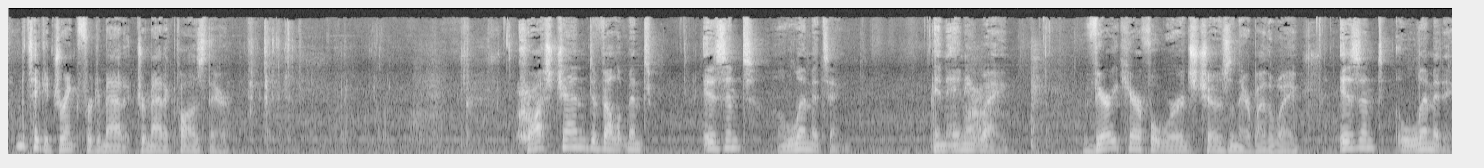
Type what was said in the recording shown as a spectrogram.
I'm going to take a drink for dramatic dramatic pause there cross gen development isn't limiting in any way. Very careful words chosen there, by the way. Isn't limiting.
